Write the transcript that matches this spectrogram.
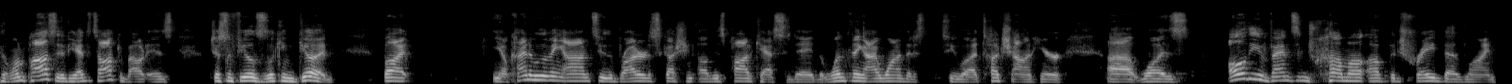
the one positive you had to talk about is Justin Fields looking good. But, you know, kind of moving on to the broader discussion of this podcast today, the one thing I wanted to, to uh, touch on here uh, was all the events and drama of the trade deadline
